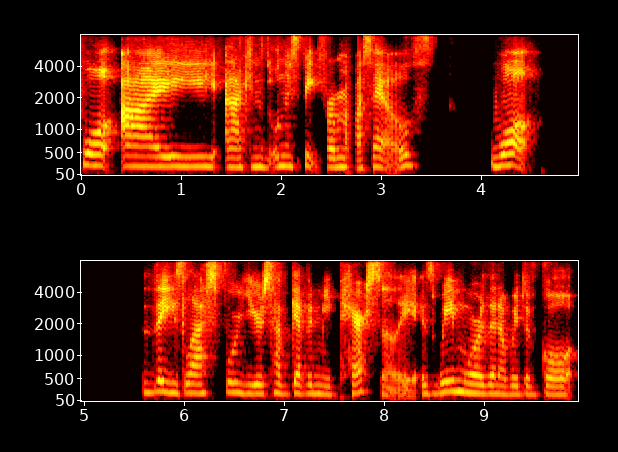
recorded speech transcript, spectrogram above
what i and i can only speak for myself what these last four years have given me personally is way more than I would have got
